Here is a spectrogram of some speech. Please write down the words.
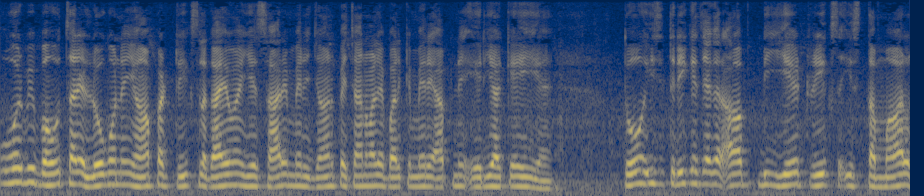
और भी बहुत सारे लोगों ने यहाँ पर ट्रिक्स लगाए हुए हैं। ये सारे मेरी जान पहचान वाले, बल्कि मेरे अपने एरिया के ही हैं। तो इसी तरीके से अगर आप भी ये ट्रिक्स इस्तेमाल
